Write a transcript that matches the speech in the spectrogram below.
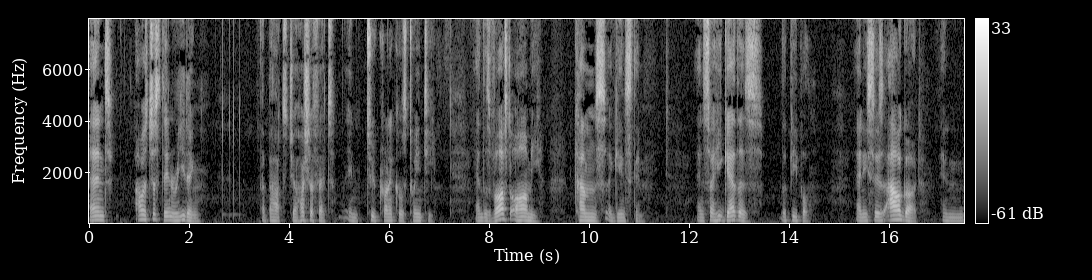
And I was just then reading about Jehoshaphat in 2 Chronicles 20. And this vast army comes against them. And so he gathers the people and he says, Our God, in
